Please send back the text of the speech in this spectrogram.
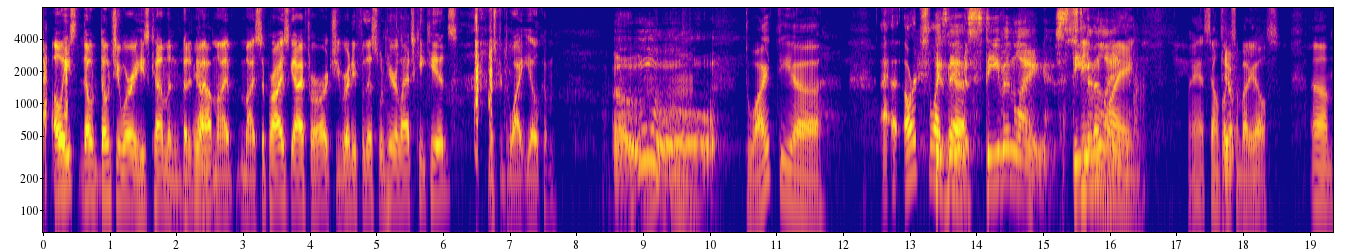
Oh, he's don't don't you worry, he's coming. But it, Yep. uh, my my surprise guy for Arch. You ready for this one here, Latchkey Kids? Mr. Dwight Yoakam. Oh, Dwight, the uh, uh, Art's like his name uh, is Stephen Lang. Stephen, Stephen Lang. Lang. Man, that sounds like Yep. somebody else. and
